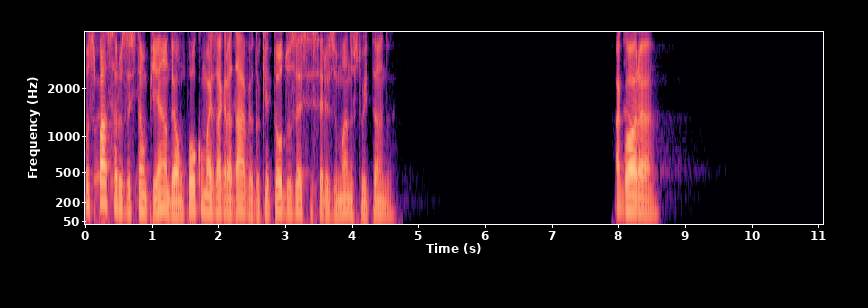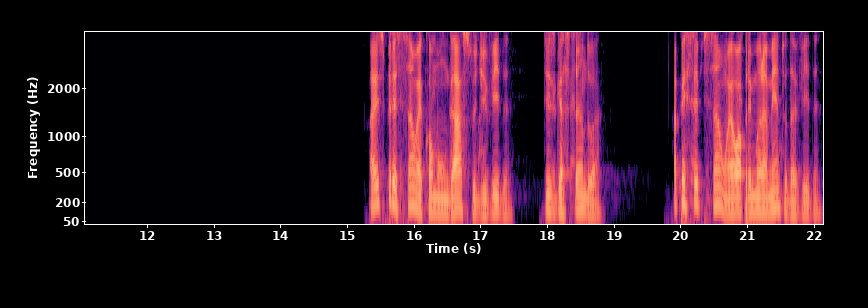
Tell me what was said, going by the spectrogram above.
Os pássaros estão piando é um pouco mais agradável do que todos esses seres humanos tweetando. Agora, a expressão é como um gasto de vida, desgastando-a. A percepção é o aprimoramento da vida.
